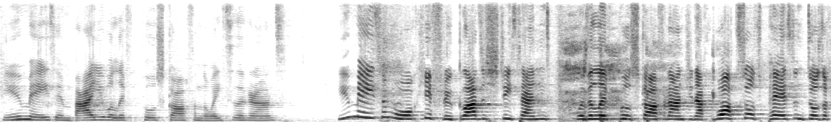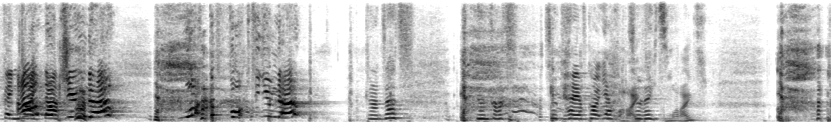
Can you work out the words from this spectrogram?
You made him buy you a Liverpool scarf on the way to the ground. You made him walk you through Gwladys Street End with a Liverpool scarf around your neck. What sort of person does a thing How like that? would you know? what the fuck do you know? Grandad, Grandad, it's okay, I've got you. All It's right, all right. all right. okay.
